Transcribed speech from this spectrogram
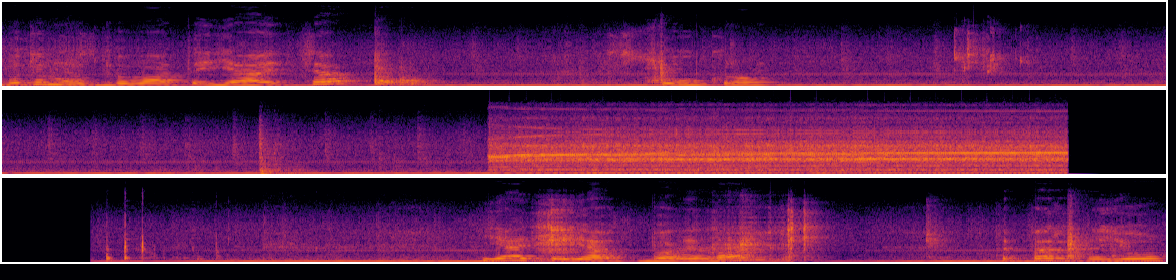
будемо збивати яйця з цукром. Яйця я збила. Тепер даю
